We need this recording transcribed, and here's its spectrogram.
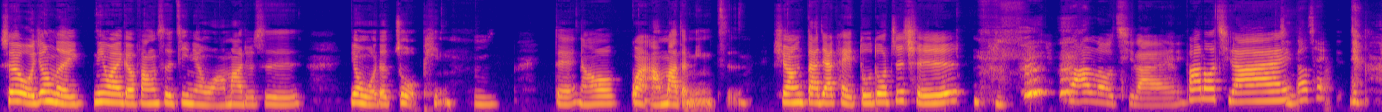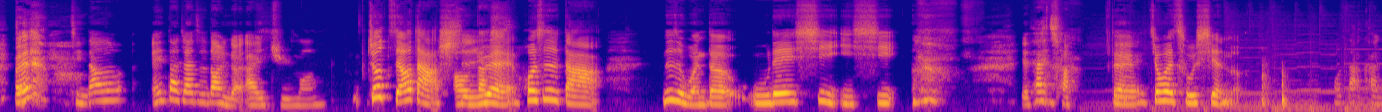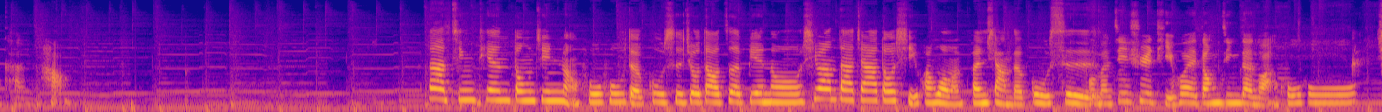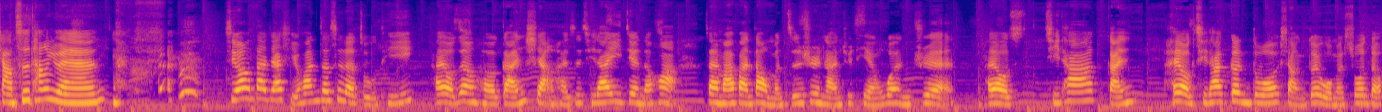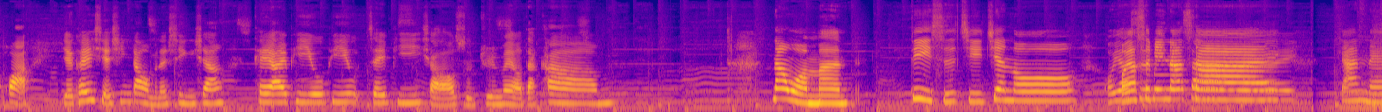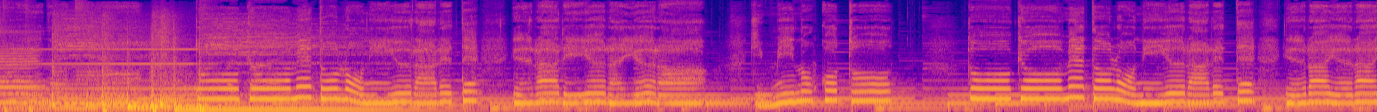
所以我用了一另外一个方式纪念我阿嬷，就是用我的作品，嗯，对，然后冠阿嬷的名字，希望大家可以多多支持。，follow 起来，follow 起来请，到菜，哎请到哎，大家知道你的 IG 吗？就只要打十月，或是打日文的五类系一系，也太长，对，就会出现了。我打看看。好，那今天东京暖乎乎的故事就到这边哦，希望大家都喜欢我们分享的故事。我们继续体会东京的暖乎乎。想吃汤圆，希望大家喜欢这次的主题，还有任何感想还是其他意见的话，再麻烦到我们资讯栏去填问卷，还有其他感，还有其他更多想对我们说的话，也可以写信到我们的信箱 k i p u p u j p 小老鼠 gmail.com。那我们第十集见喽！おおやすみなさい。じゃあね。東京メトロに揺られてゆらりゆらゆら君のこと東京メトロに揺られてゆらゆら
